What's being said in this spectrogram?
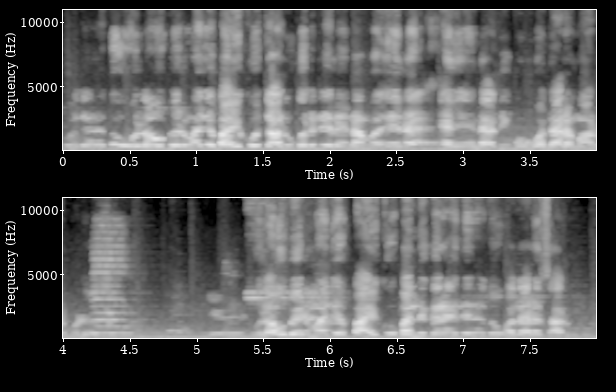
વધારે તો ઓલા ઉબેરમાં જે બાઇકો ચાલુ કરે છે એના એના- એના- એનાથી બહુ વધારે માર પડ્યો છે. ઓલા ઉબેરમાં જે બાઇકો બંધ કરાય છે ને તો વધારે સારું.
